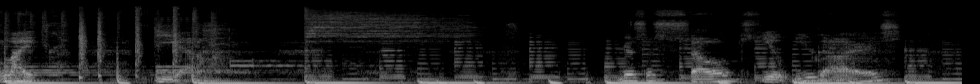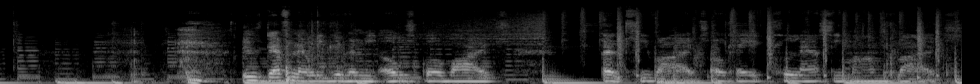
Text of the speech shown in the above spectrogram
Like, yeah. This is so cute, you guys it's definitely giving me old school vibes, auntie vibes, okay, classy mom vibes.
